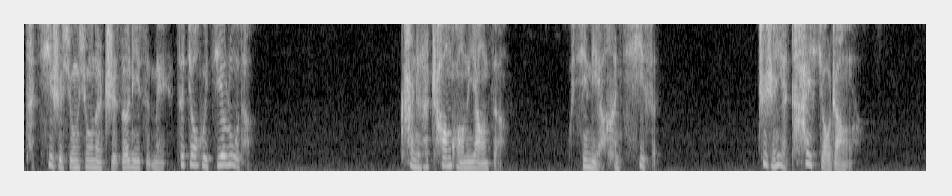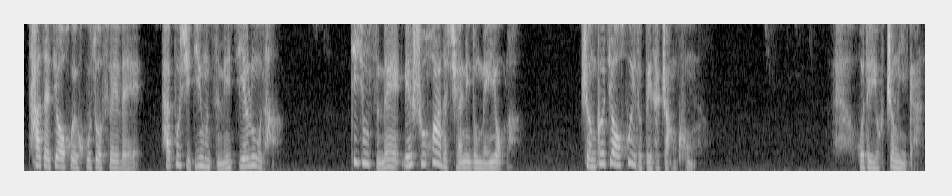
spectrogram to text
他气势汹汹的指责李姊妹在教会揭露他。看着他猖狂的样子，我心里啊很气愤。这人也太嚣张了。他在教会胡作非为，还不许弟兄姊妹揭露他，弟兄姊妹连说话的权利都没有了，整个教会都被他掌控了。我得有正义感，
